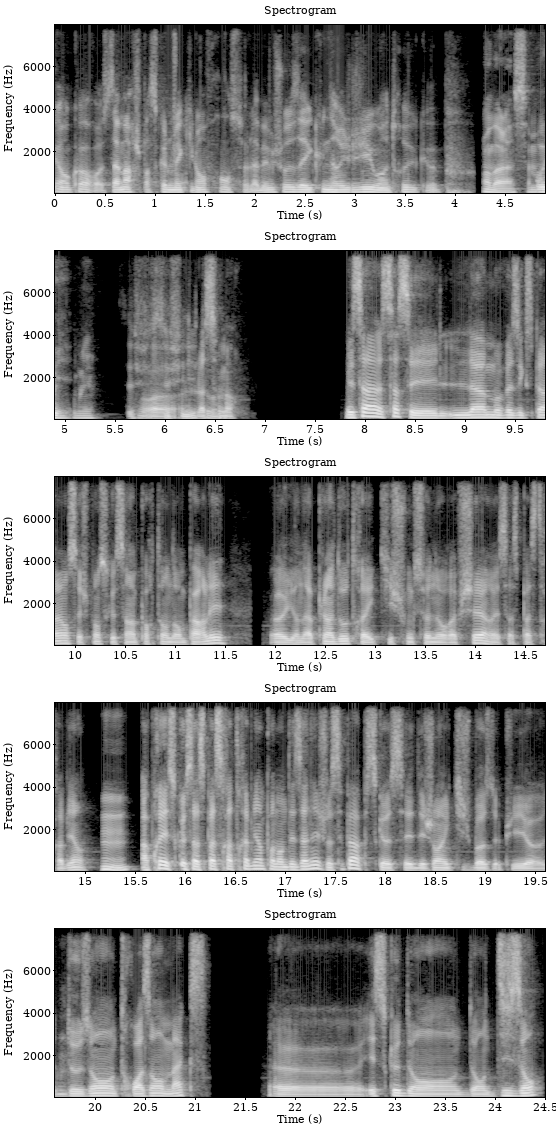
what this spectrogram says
Et encore, ça marche parce que le mec il est en France. La même chose avec une régie ou un truc, euh, pff, Oh, voilà, c'est bon. Oui. c'est ouais, fini. Là, c'est mort. Mais ça, ça c'est la mauvaise expérience et je pense que c'est important d'en parler. Euh, Il y en a plein d'autres avec qui je fonctionne au rêve cher et ça se passe très bien. Hmm. Après, est-ce que ça se passera très bien pendant des années? Je sais pas, parce que c'est des gens avec qui je bosse depuis euh, deux ans, trois ans max. Euh, est-ce que dans, dans dix ans,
